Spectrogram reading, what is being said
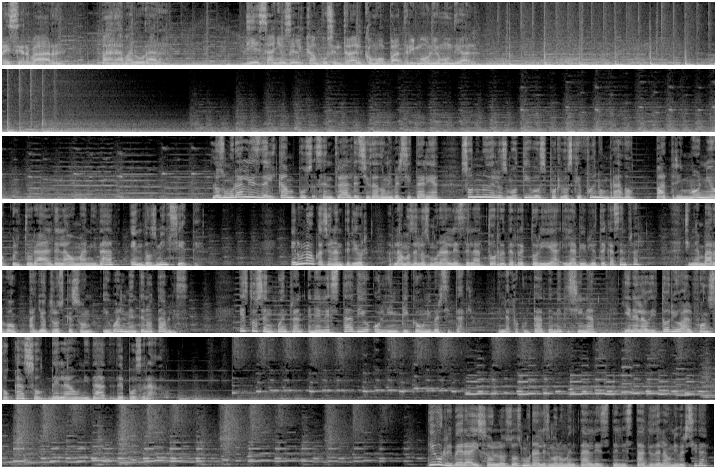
Preservar para valorar. 10 años del Campus Central como Patrimonio Mundial. Los murales del campus central de Ciudad Universitaria son uno de los motivos por los que fue nombrado Patrimonio Cultural de la Humanidad en 2007. En una ocasión anterior hablamos de los murales de la Torre de Rectoría y la Biblioteca Central. Sin embargo, hay otros que son igualmente notables. Estos se encuentran en el Estadio Olímpico Universitario, en la Facultad de Medicina y en el Auditorio Alfonso Caso de la Unidad de Posgrado. Diego Rivera hizo los dos murales monumentales del estadio de la universidad.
